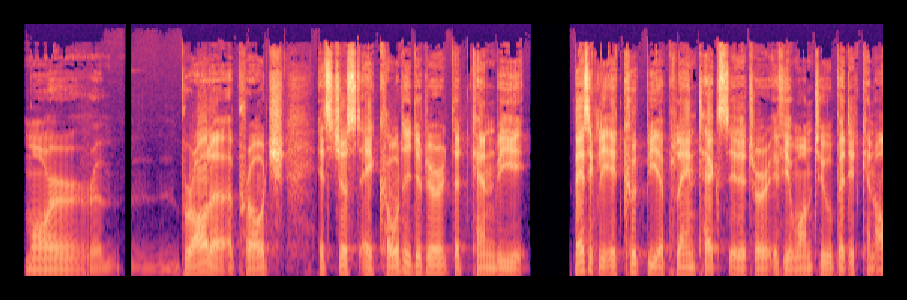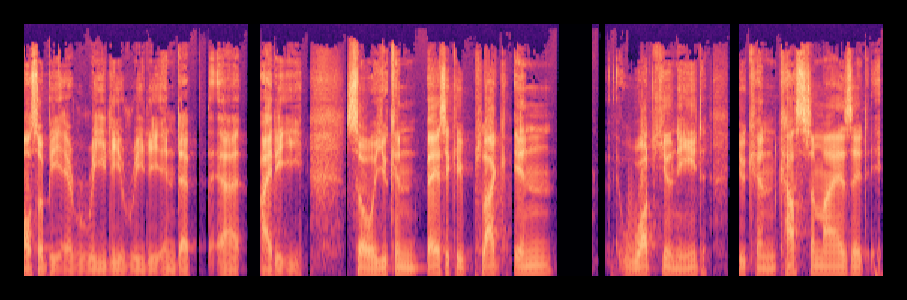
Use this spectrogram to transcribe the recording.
more um, broader approach, it's just a code editor that can be basically it could be a plain text editor if you want to but it can also be a really really in-depth uh, ide so you can basically plug in what you need. You can customize it.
